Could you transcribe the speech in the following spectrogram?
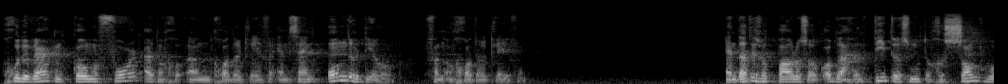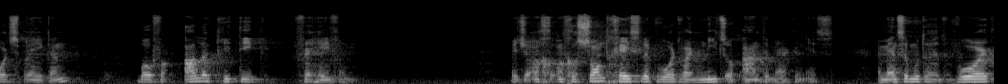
Goede werken komen voort uit een, een goddelijk leven en zijn onderdeel van een goddelijk leven. En dat is wat Paulus ook opdraagt. En Titus moet een gezond woord spreken, boven alle kritiek verheven. Weet je, een, een gezond geestelijk woord waar niets op aan te merken is. En mensen moeten het woord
